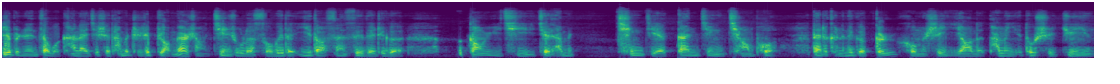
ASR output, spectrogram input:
日本人在我看来，就是他们只是表面上进入了所谓的一到三岁的这个刚预期，就是他们清洁、干净、强迫，但是可能那个根儿和我们是一样的，他们也都是巨婴，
